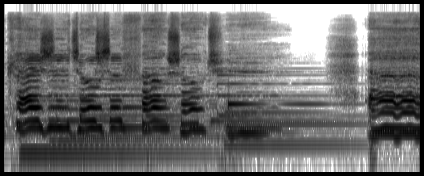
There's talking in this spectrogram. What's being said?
开始就是放手去。爱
